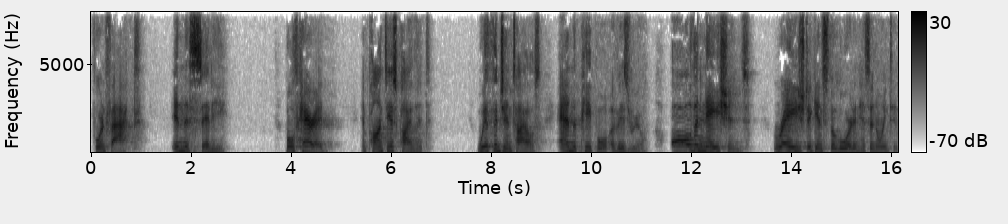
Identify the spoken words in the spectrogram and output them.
For in fact, in this city, both Herod and Pontius Pilate, with the Gentiles and the people of Israel, all the nations raged against the Lord and his anointed.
